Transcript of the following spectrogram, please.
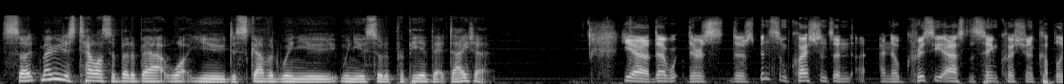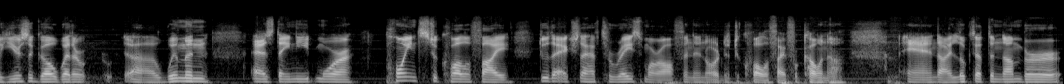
So maybe just tell us a bit about what you discovered when you when you sort of prepared that data. Yeah, there, there's there's been some questions, and I know Chrissy asked the same question a couple of years ago whether uh, women, as they need more points to qualify, do they actually have to race more often in order to qualify for Kona? And I looked at the number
